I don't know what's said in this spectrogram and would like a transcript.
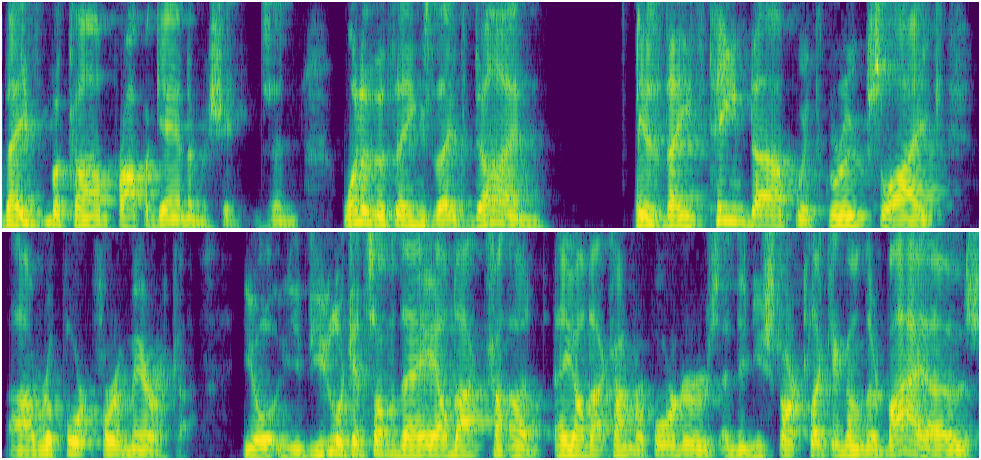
they've become propaganda machines. And one of the things they've done is they've teamed up with groups like uh, Report for America You'll, if you look at some of the AL.com, uh, AL.com reporters and then you start clicking on their bios,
